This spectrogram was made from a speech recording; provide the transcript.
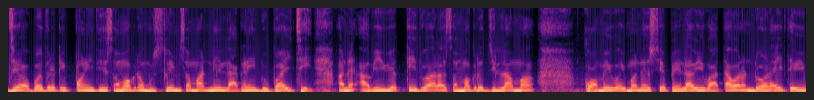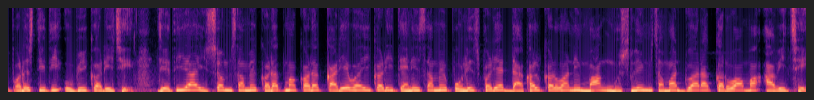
જે અભદ્ર ટિપ્પણીથી સમગ્ર મુસ્લિમ સમાજની લાગણી ડૂબાઈ છે અને આવી વ્યક્તિ દ્વારા સમગ્ર જિલ્લામાં કોમી વૈમનસ્ય ફેલાવી વાતાવરણ દોડાય તેવી પરિસ્થિતિ ઊભી કરી છે. જેથી આ ઈસમ સામે કડકમાં કડક કાર્યવાહી કરી, તેની સામે પોલીસ ફરિયાદ દાખલ કરવાની માંગ મુસ્લિમ સમાજ દ્વારા કરવામાં આવી છે.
